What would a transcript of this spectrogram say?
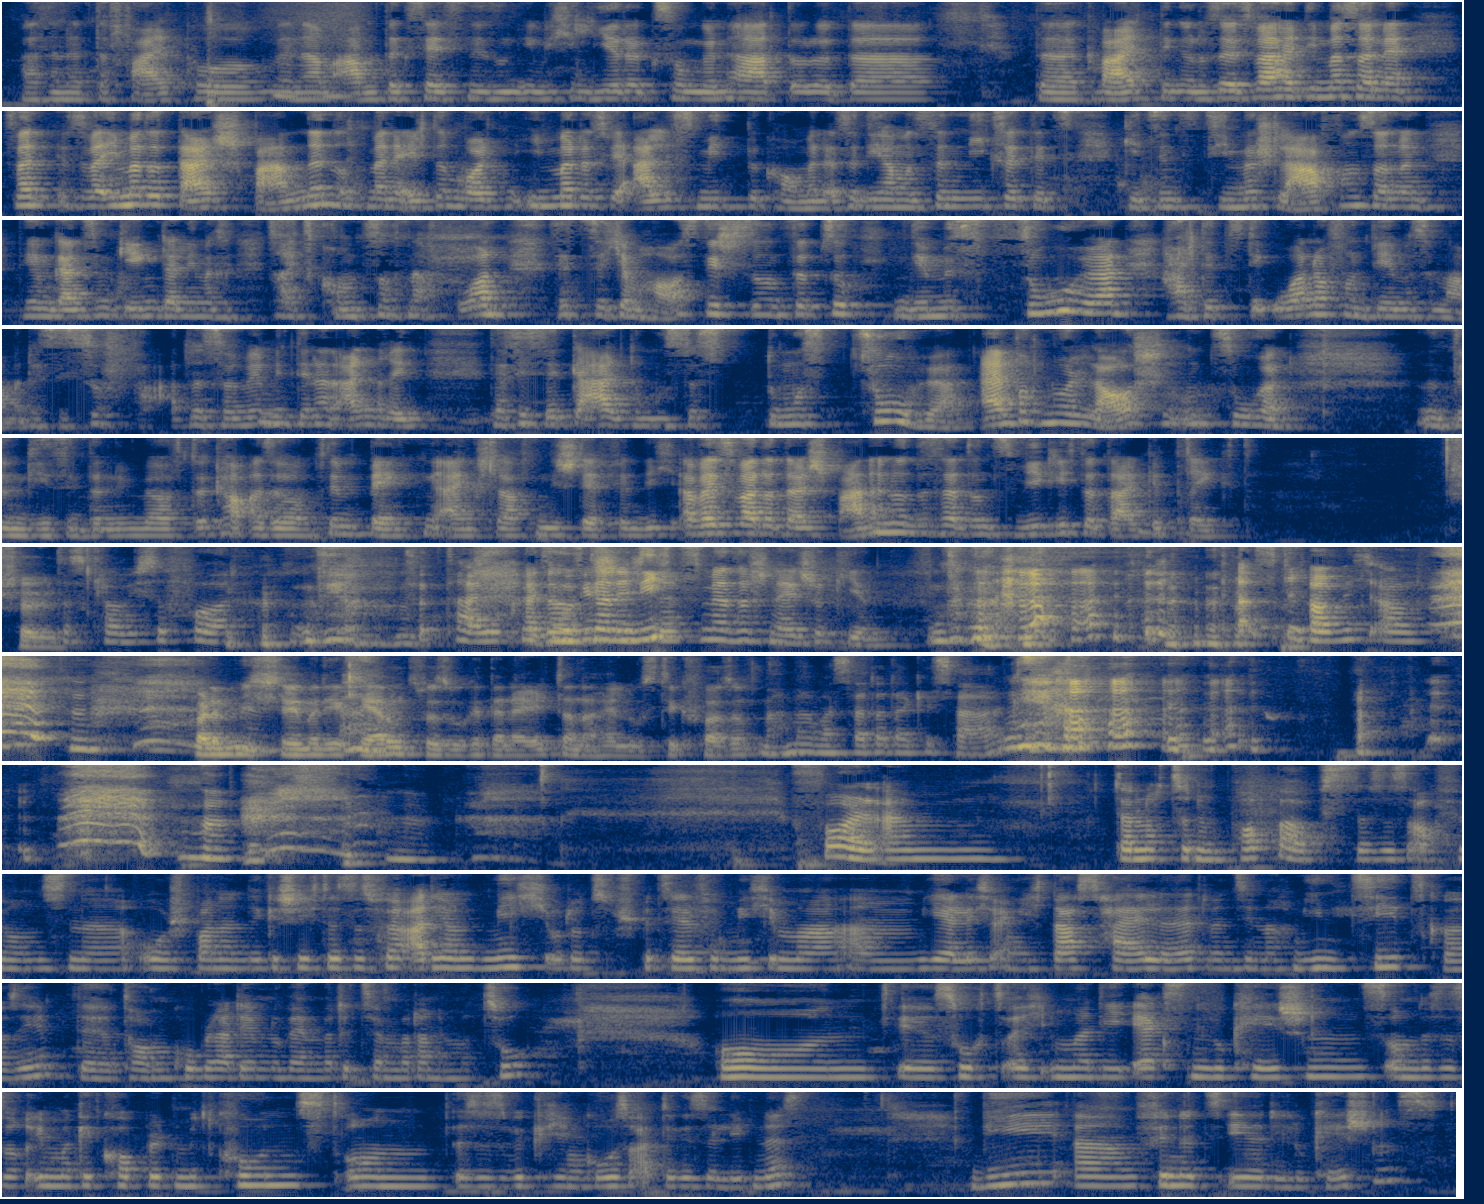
Weiß ich nicht, der Falco, wenn er am Abend da gesessen ist und irgendwelche Lieder gesungen hat oder der, der Gewaltinger oder so. Es war halt immer so eine, es war, es war immer total spannend und meine Eltern wollten immer, dass wir alles mitbekommen. Also die haben uns dann nie gesagt, jetzt geht's ins Zimmer schlafen, sondern die haben ganz im Gegenteil immer gesagt, so jetzt kommt's noch nach vorn, setzt sich am Haustisch zu uns dazu und ihr müsst zuhören, haltet die Ohren auf und wir immer so, Mama, das ist so fad, was sollen wir mit denen allen reden? Das ist egal, du musst das, du musst zuhören, einfach nur lauschen und zuhören. Und dann, wir sind dann immer auf, der, also auf den Bänken eingeschlafen, die Steffi und ich. Aber es war total spannend und das hat uns wirklich total geprägt. Schön. Das glaube ich sofort. Ja. Totale Also uns kann nichts mehr so schnell schockieren. Das glaube ich auch. Vor allem, ich stelle mir die Erklärungsversuche deiner Eltern nachher lustig vor. So, Mama, was hat er da gesagt? Voll. Ähm, dann noch zu den Pop-ups. Das ist auch für uns eine urspannende Geschichte. Das ist für Adi und mich oder speziell für mich immer ähm, jährlich eigentlich das Highlight, wenn sie nach Wien zieht quasi. Der Taubenkobel hat im November, Dezember dann immer zu. Und ihr sucht euch immer die ärgsten Locations und es ist auch immer gekoppelt mit Kunst und es ist wirklich ein großartiges Erlebnis. Wie ähm, findet ihr die Locations?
